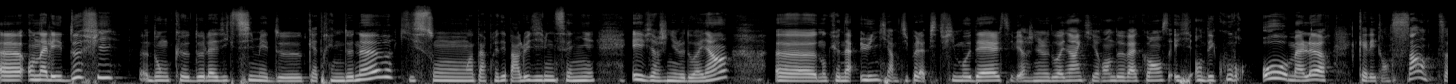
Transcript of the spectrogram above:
Euh, on a les deux filles donc euh, de la victime et de Catherine Deneuve, qui sont interprétées par Ludivine Sagné et Virginie Ledoyen. Euh, donc il y en a une qui est un petit peu la petite fille modèle, c'est Virginie Ledoyen qui rentre de vacances et on découvre, oh malheur, qu'elle est enceinte.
